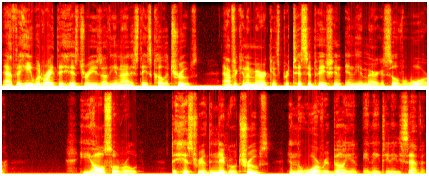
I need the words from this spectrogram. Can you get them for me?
After he would write the histories of the United States colored troops, African Americans' participation in the American Civil War, he also wrote The History of the Negro Troops in the War of Rebellion in 1887.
